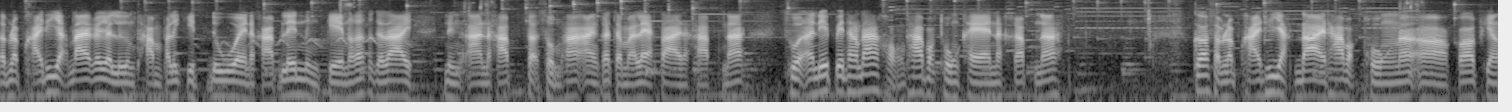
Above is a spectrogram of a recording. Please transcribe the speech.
สำหรับใครที่อยากได้ก็อย่าลืมทำภารกิจด้วยนะครับ เล่น 1 เกมแล้วก็จะได้ 1 อันนะครับสะสม 5 อันก็จะมาแลกได้นะครับนะ ส่วนอันนี้เป็นทางด้านของท่าปักธงแคนนะครับนะก็สำหรับใครที่อยากได้ท่าปักธงนะอ่าก็เพียง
